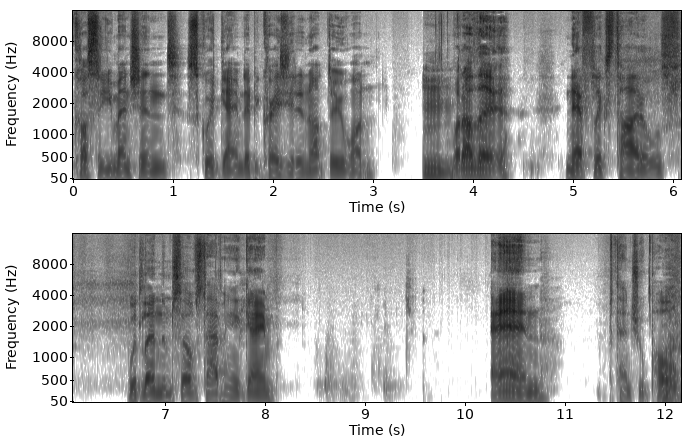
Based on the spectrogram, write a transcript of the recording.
Costa, you mentioned Squid Game. They'd be crazy to not do one. Mm. What other Netflix titles would lend themselves to having a game? And potential poll.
